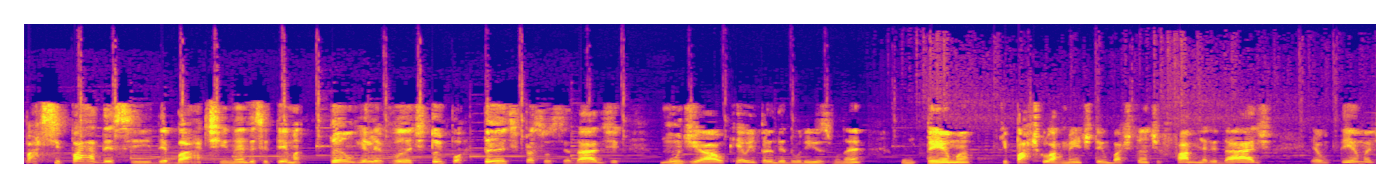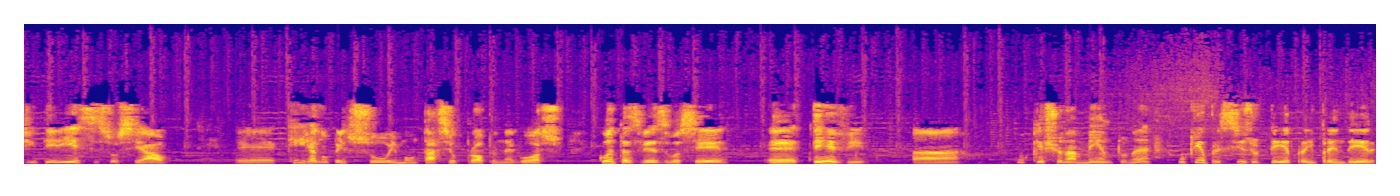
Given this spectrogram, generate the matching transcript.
participar desse debate, né, desse tema tão relevante, tão importante para a sociedade mundial, que é o empreendedorismo, né? Um tema que particularmente tenho bastante familiaridade, é um tema de interesse social é, quem já não pensou em montar seu próprio negócio? Quantas vezes você é, teve a, o questionamento, né? O que eu preciso ter para empreender?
